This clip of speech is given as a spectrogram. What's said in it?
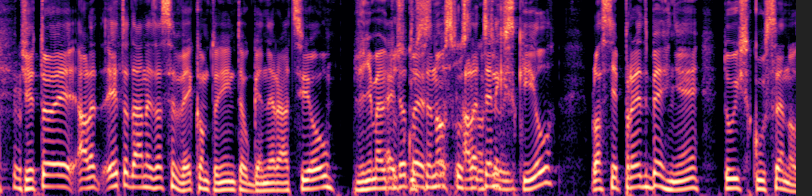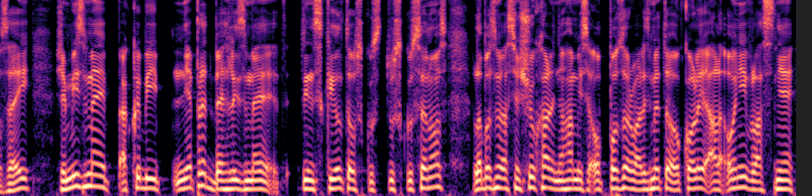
Čiže to je, ale je to dané zase vekom, to nie je tou generáciou, že nemajú Aj tú skúsenosť, skúsenosť, ale ten ich skill vlastne predbehne tú ich skúsenosť, hej? Že my sme, akoby nepredbehli sme tým skill, tú, tú skúsenosť, lebo sme vlastne šúchali nohami, sa opozorovali sme to okolie, ale oni vlastne,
